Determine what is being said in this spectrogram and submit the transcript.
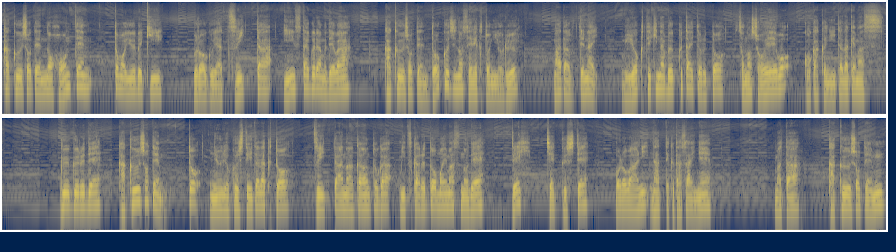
架空書店の本店とも言うべきブログやツイッター、インスタグラムでは架空書店独自のセレクトによるまだ売ってない魅力的なブックタイトルとその書影をご確認いただけます。Google で架空書店と入力していただくと Twitter のアカウントが見つかると思いますのでぜひチェックしてフォロワーになってくださいね。また架空書店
